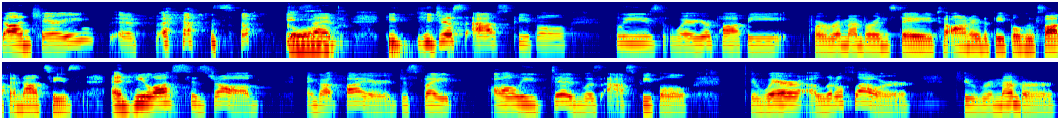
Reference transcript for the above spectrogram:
Don Cherry, if so he Go on. said he he just asked people, "Please wear your poppy for Remembrance Day to honor the people who fought the Nazis," and he lost his job and got fired despite all he did was ask people to wear a little flower to remember,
